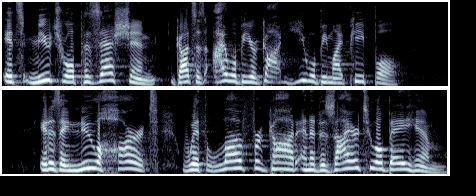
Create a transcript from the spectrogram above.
It's mutual possession. God says, I will be your God, you will be my people. It is a new heart with love for God and a desire to obey Him.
